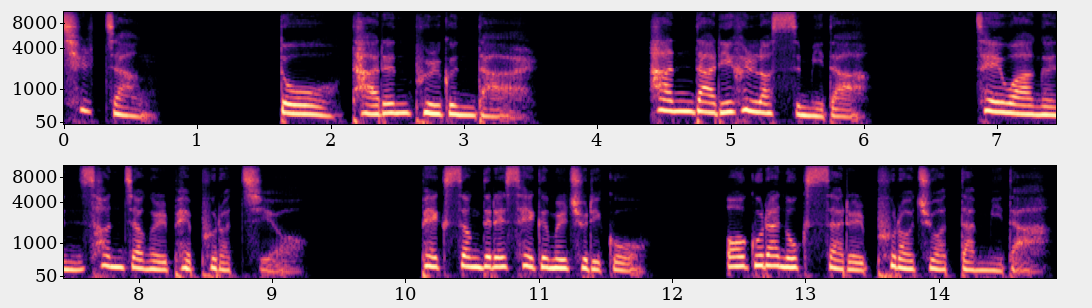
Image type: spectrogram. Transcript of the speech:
7장. 또 다른 붉은 달. 한 달이 흘렀습니다. 새 왕은 선정을 베풀었지요. 백성들의 세금을 줄이고 억울한 옥사를 풀어주었답니다.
